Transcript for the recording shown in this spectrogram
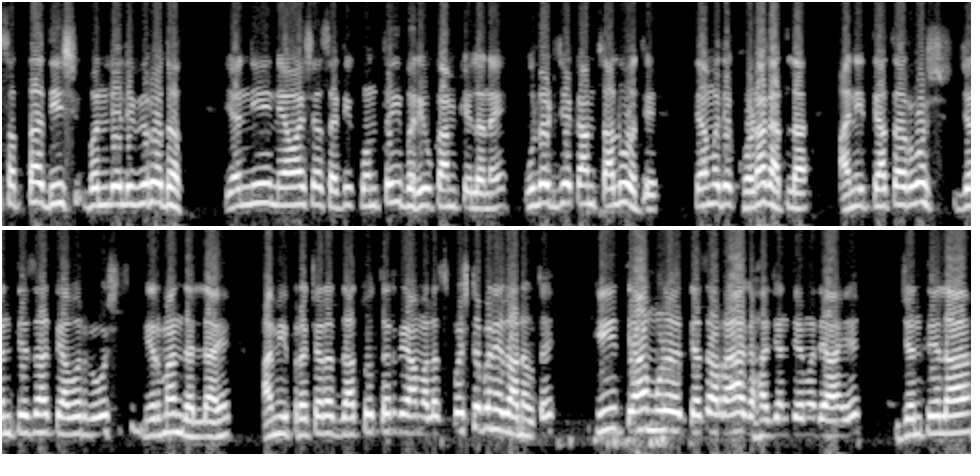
सत्ताधीश बनलेले विरोधक यांनी नेवाशासाठी कोणतंही भरीव काम केलं नाही. उलट जे काम चालू होते त्यामध्ये खोडा घातला. आणि त्याचा रोष जनतेचा त्यावर रोष निर्माण झालेला आहे. आम्ही प्रचारात जातो तर ते आम्हाला स्पष्टपणे जाणवतंय की त्यामुळं त्याचा राग हा जनतेमध्ये आहे. जनतेला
